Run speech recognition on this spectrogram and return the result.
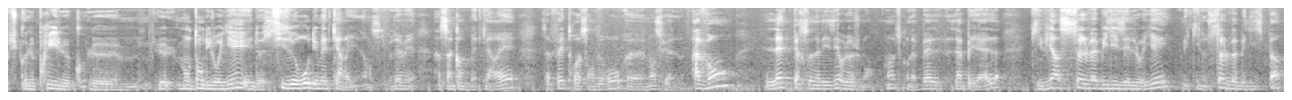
puisque le prix, le, montant du loyer est de 6 euros du mètre carré. si vous avez un 50 mètres carrés, ça fait 300 euros euh, mensuels. Avant, l'aide personnalisée au logement, hein, ce qu'on appelle l'APL, qui vient solvabiliser le loyer, mais qui ne solvabilise pas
